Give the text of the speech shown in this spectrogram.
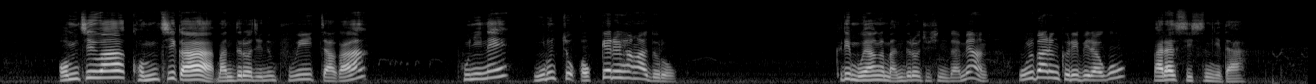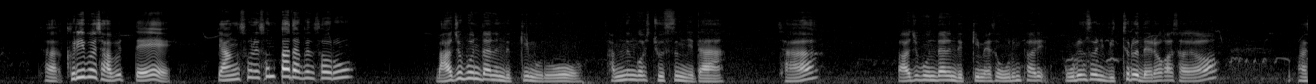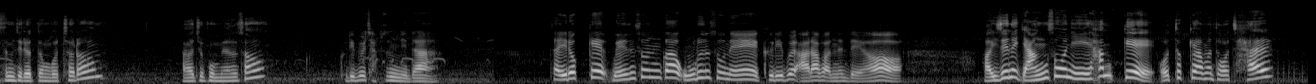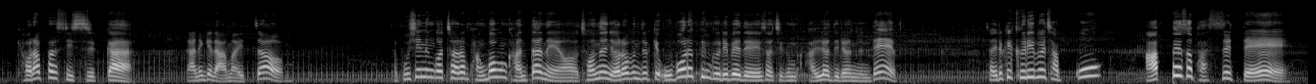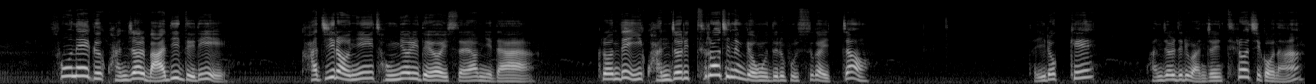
엄지와 검지가 만들어지는 V자가 본인의 오른쪽 어깨를 향하도록 그립 모양을 만들어 주신다면 올바른 그립이라고 말할 수 있습니다. 자, 그립을 잡을 때 양손의 손바닥은 서로 마주 본다는 느낌으로 잡는 것이 좋습니다. 자, 마주 본다는 느낌에서 오른팔이, 오른손이 밑으로 내려가서요. 말씀드렸던 것처럼 마주 보면서 그립을 잡습니다. 자, 이렇게 왼손과 오른손의 그립을 알아봤는데요. 아, 이제는 양손이 함께 어떻게 하면 더 잘 결합할 수 있을까라는 게 남아있죠. 자, 보시는 것처럼 방법은 간단해요. 저는 여러분들께 오버래핑 그립에 대해서 지금 알려드렸는데, 자, 이렇게 그립을 잡고 앞에서 봤을 때 손의 그 관절 마디들이 가지런히 정렬이 되어 있어야 합니다. 그런데 이 관절이 틀어지는 경우들을 볼 수가 있죠. 자, 이렇게 관절들이 완전히 틀어지거나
